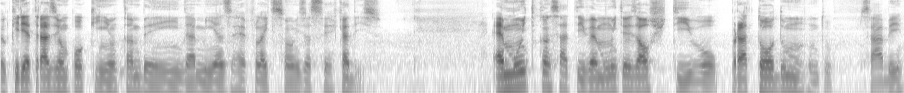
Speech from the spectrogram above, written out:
eu queria trazer um pouquinho também das minhas reflexões acerca disso. É muito cansativo, é muito exaustivo para todo mundo, sabe?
